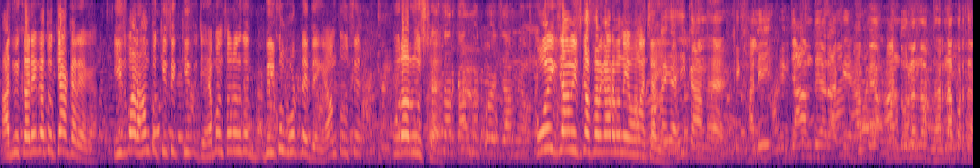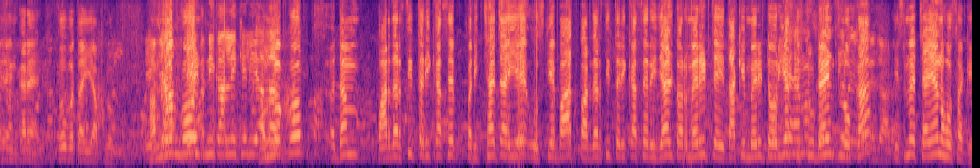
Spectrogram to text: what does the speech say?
आदमी करेगा तो क्या करेगा? इस बार हम तो किसी, किसी हेमंत सोरेन को बिल्कुल वोट नहीं देंगे। हम तो उससे पूरा रुष्ट है। कोई एग्ज़ाम इसका सरकार में नहीं होना चाहिए। यही काम है कि खाली एग्ज़ाम दे आके यहाँ पे आंदोलन और धरना प्रदर्शन करें। तो बताइए आप लोग। हम लोग को निकालने के लिए हम लोग को एकदम पारदर्शी तरीका से परीक्षा चाहिए उसके बाद पारदर्शी तरीका से रिज़ल्ट और मेरिट चाहिए ताकि मेरिटोरियस स्टूडेंट लोग का इसमें चयन हो सके।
